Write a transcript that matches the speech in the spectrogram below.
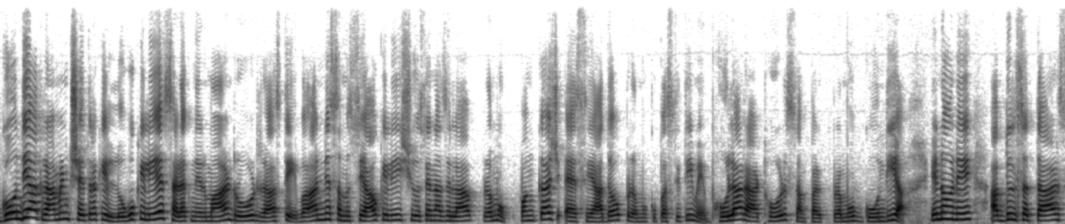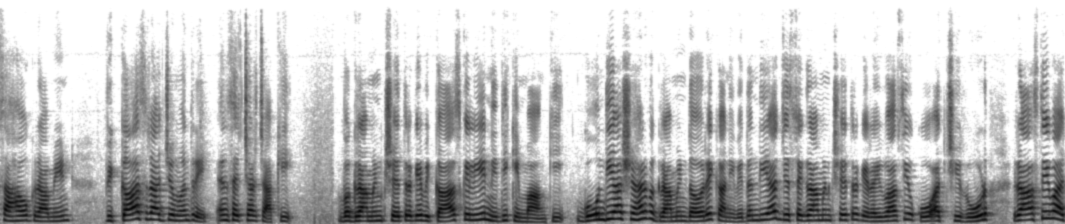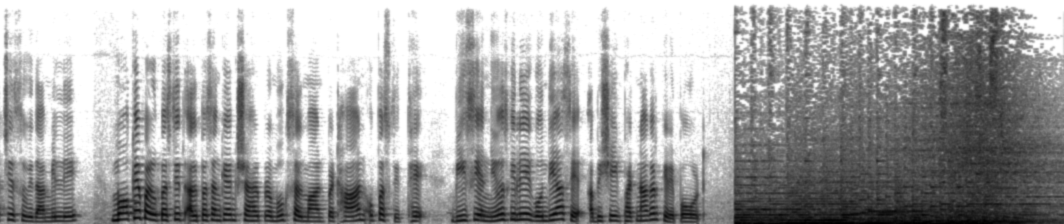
गोंदिया ग्रामीण क्षेत्र के लोगों के लिए सड़क निर्माण, रोड, रास्ते व अन्य समस्याओं के लिए शिवसेना जिला प्रमुख पंकज एस यादव प्रमुख उपस्थिति में भोला राठौड़ संपर्क प्रमुख गोंदिया। इन्होंने अब्दुल सत्तार साहब ग्रामीण विकास राज्य मंत्री इनसे चर्चा की व ग्रामीण क्षेत्र के विकास के लिए निधि की मांग की। गोंदिया शहर व ग्रामीण दौरे का निवेदन दिया, जिससे ग्रामीण क्षेत्र के रहवासियों को अच्छी रोड, रास्ते व अच्छी सुविधा मिले। मौके पर उपस्थित अल्पसंख्यक शहर प्रमुख सलमान पठान उपस्थित थे। बीसीएन न्यूज़ के लिए गोंदिया से अभिषेक भटनागर की रिपोर्ट।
